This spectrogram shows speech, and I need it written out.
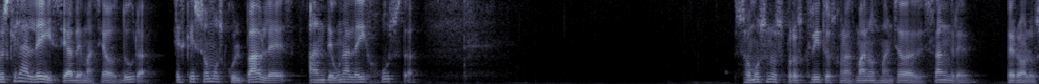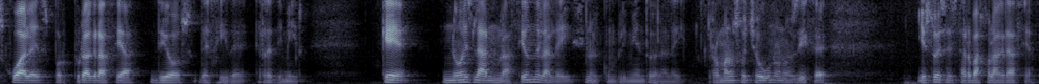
No es que la ley sea demasiado dura, es que somos culpables ante una ley justa. Somos unos proscritos con las manos manchadas de sangre, pero a los cuales, por pura gracia, Dios decide redimir. Que no es la anulación de la ley, sino el cumplimiento de la ley. Romanos 8.1 nos dice, y esto es estar bajo la gracia.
